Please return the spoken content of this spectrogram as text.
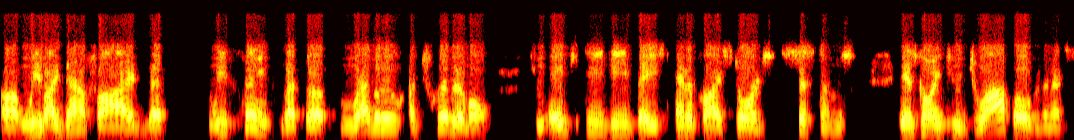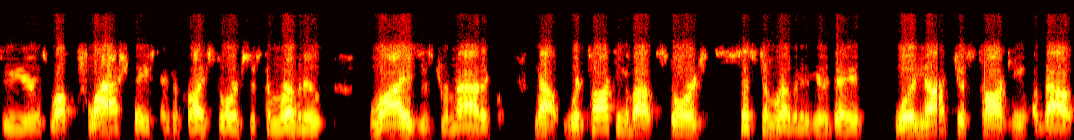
uh, we've identified that we think that the revenue attributable to HDD-based enterprise storage systems is going to drop over the next few years, while flash-based enterprise storage system revenue rises dramatically. Now, we're talking about storage system revenue here, Dave. We're not just talking about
